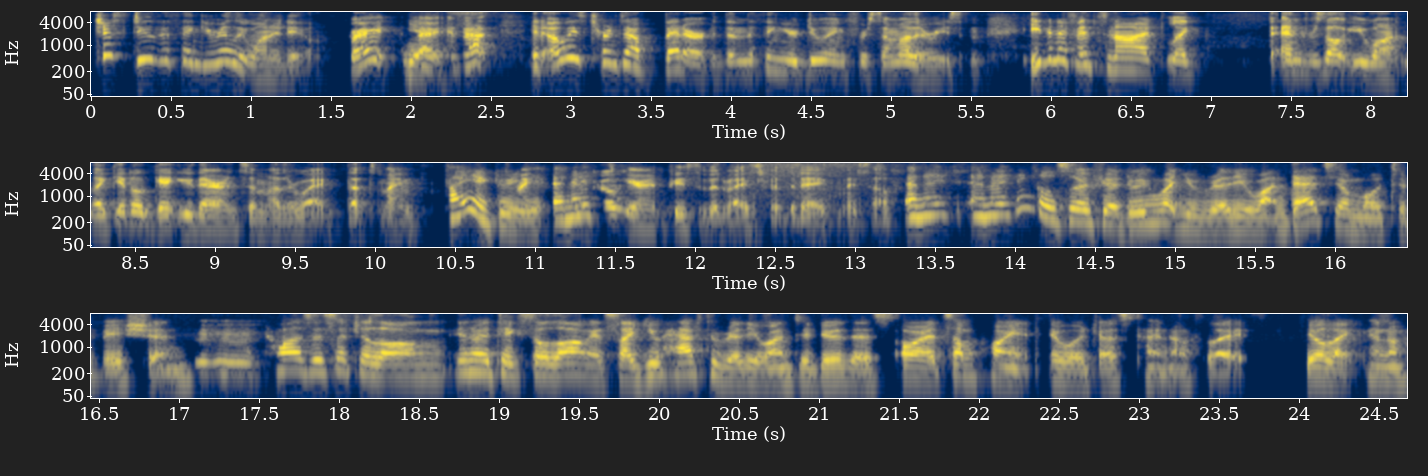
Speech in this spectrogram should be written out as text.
Just do the thing you really want to do, right? Yeah. that it always turns out better than the thing you're doing for some other reason. Even if it's not like the end result you want, like it'll get you there in some other way. That's my I agree. My and I coherent piece of advice for the day myself. And I and I think also if you're doing what you really want, that's your motivation. Mm-hmm. Because it's such a long, you know, it takes so long. It's like you have to really want to do this, or at some point it will just kind of like you'll like kind of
